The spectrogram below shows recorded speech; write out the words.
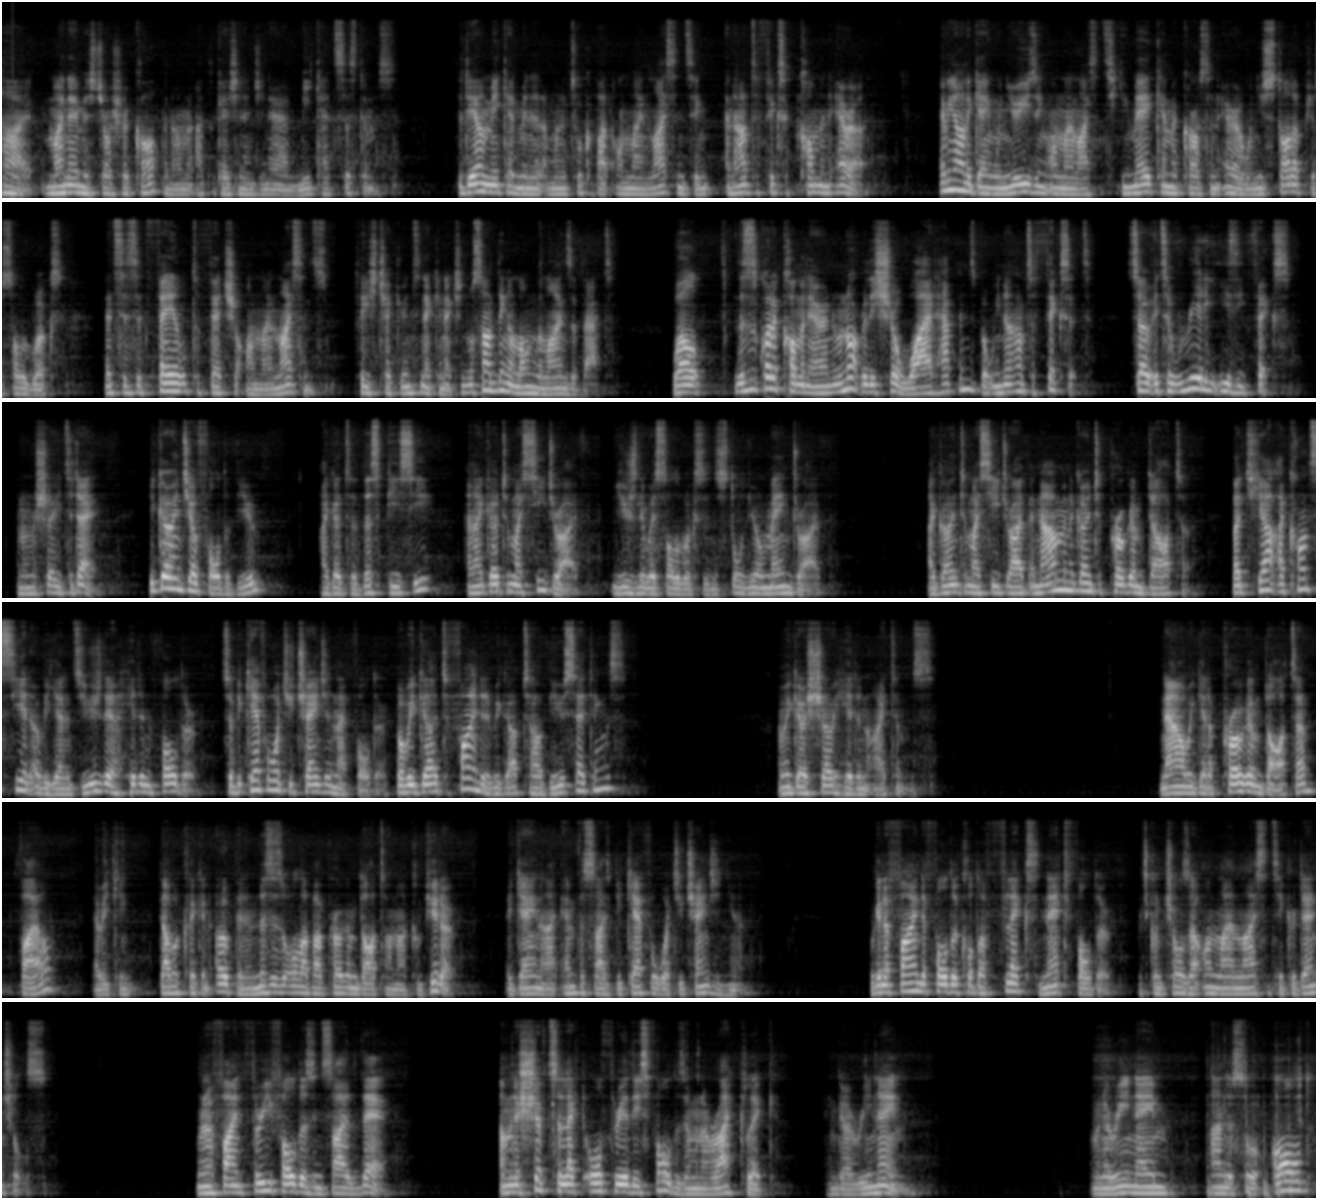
Hi, my name is Joshua Karp and I'm an application engineer at MECAD Systems. Today on MECAD Minute, I'm going to talk about online licensing and how to fix a common error. Every now and again, when you're using online licensing, you may come across an error when you start up your SolidWorks that says it failed to fetch your online license. Please check your internet connection or something along the lines of that. Well, this is quite a common error and we're not really sure why it happens, but we know how to fix it. So it's a really easy fix and I'm going to show you today. You go into your folder view, I go to this PC, and I go to my C drive, usually where SOLIDWORKS is installed your main drive. I go into my C drive and now I'm going to go into program data. But here I can't see it over here and it's usually a hidden folder. So be careful what you change in that folder. But we go to find it, we go up to our view settings and we go show hidden items. Now we get a program data file that we can double click and open and this is all of our program data on our computer. Again, I emphasize be careful what you change in here. We're going to find a folder called a FlexNet folder, which controls our online licensing credentials. We're going to find three folders inside of there. I'm going to shift select all three of these folders. I'm going to right click and go rename. I'm going to rename underscore old,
